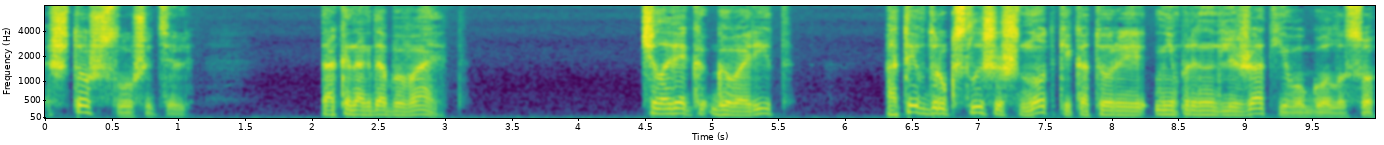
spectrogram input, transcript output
Что ж, слушатель, так иногда бывает. Человек говорит, а ты вдруг слышишь нотки, которые не принадлежат его голосу,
